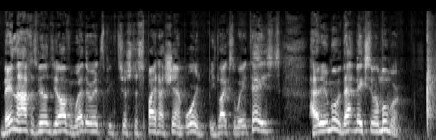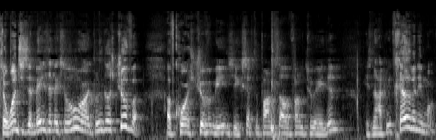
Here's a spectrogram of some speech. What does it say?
Whether it's just to spite Hashem or he likes the way it tastes? That makes him a mummer. So once he's amazed, that makes him a mummer until he does tshuva. Of course, tshuva means he accepts upon himself from to aid him. He's not going to eat chelev anymore.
